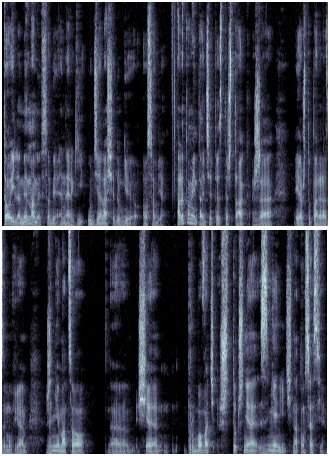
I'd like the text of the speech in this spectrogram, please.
to, ile my mamy w sobie energii, udziela się drugiej osobie. Ale pamiętajcie, to jest też tak, że ja już tu parę razy mówiłem, że nie ma co się próbować sztucznie zmienić na tą sesję.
